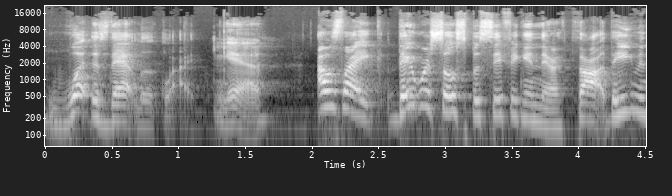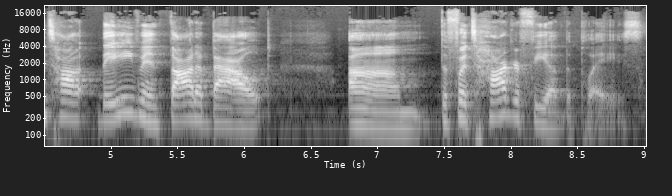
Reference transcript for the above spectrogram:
What does that look like? Yeah. I was like, they were so specific in their thought. They even talked. They even thought about um, the photography of the place,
